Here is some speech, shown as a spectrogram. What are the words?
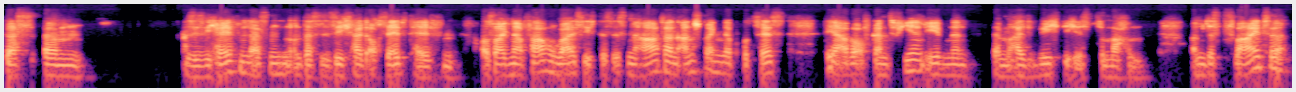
dass ähm, sie sich helfen lassen und dass sie sich halt auch selbst helfen. Aus eigener Erfahrung weiß ich, das ist ein harter, ein anstrengender Prozess, der aber auf ganz vielen Ebenen ähm, halt wichtig ist zu machen. Und das zweite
